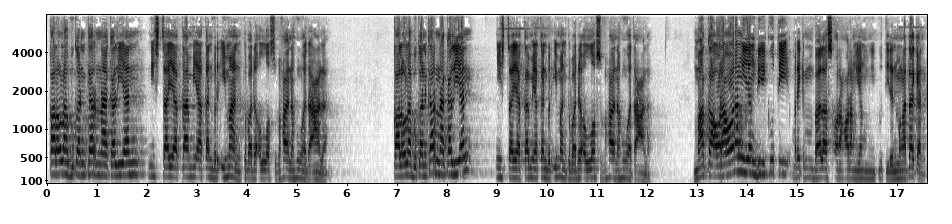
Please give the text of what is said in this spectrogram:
Kalaulah bukan karena kalian niscaya kami akan beriman kepada Allah Subhanahu wa taala. Kalaulah bukan karena kalian niscaya kami akan beriman kepada Allah Subhanahu wa taala. Maka orang-orang yang diikuti mereka membalas orang-orang yang mengikuti dan mengatakan,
